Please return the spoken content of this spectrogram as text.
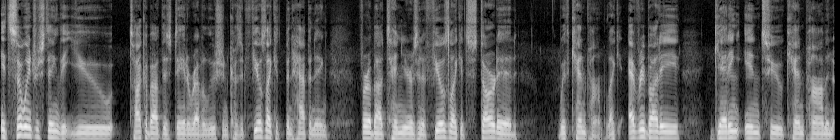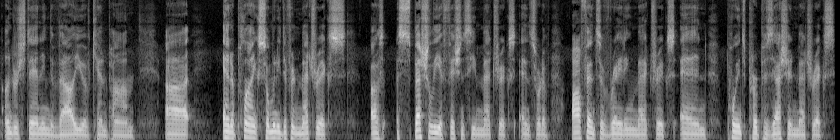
It's so interesting that you talk about this data revolution because it feels like it's been happening for about 10 years, and it feels like it started with KenPom. Like everybody getting into KenPom and understanding the value of KenPom uh, and applying so many different metrics, uh, especially efficiency metrics and sort of offensive rating metrics and points per possession metrics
